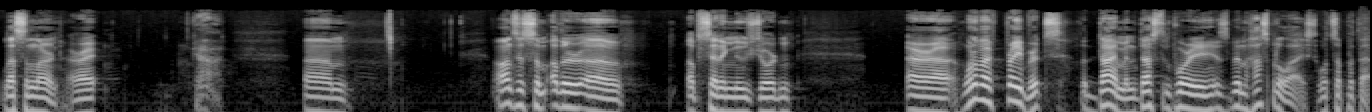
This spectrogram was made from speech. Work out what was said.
Lesson learned, all right? God. Um, on to some other uh, upsetting news, Jordan. Our, uh, one of our favorites, the Diamond, Dustin Poirier, has been hospitalized. What's up with that?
